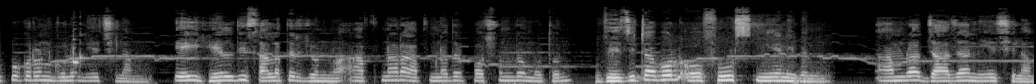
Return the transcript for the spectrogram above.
উপকরণগুলো নিয়েছিলাম, এই হেলদি সালাতের জন্য আপনারা আপনাদের পছন্দ মতন ভেজিটেবল ও ফ্রুটস নিয়ে নেবেন। আমরা যা যা নিয়েছিলাম,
